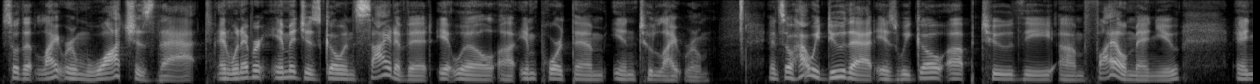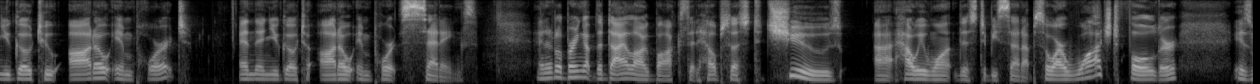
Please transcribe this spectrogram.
so that Lightroom watches that, and whenever images go inside of it, it will uh, import them into Lightroom. And so, how we do that is we go up to the um, File menu and you go to Auto Import, and then you go to Auto Import Settings. And it'll bring up the dialog box that helps us to choose uh, how we want this to be set up. So, our watched folder is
